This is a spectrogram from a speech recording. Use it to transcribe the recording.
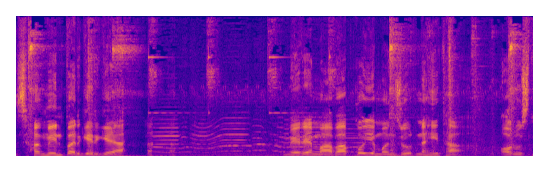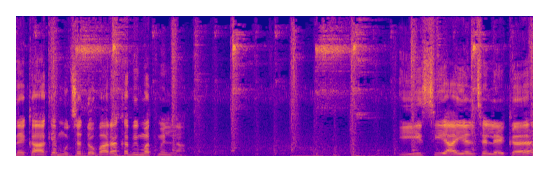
ज़मीन पर गिर गया। मेरे माँ बाप को यह मंजूर नहीं था और उसने कहा कि मुझसे दोबारा कभी मत मिलना। ईसीआईएल से लेकर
